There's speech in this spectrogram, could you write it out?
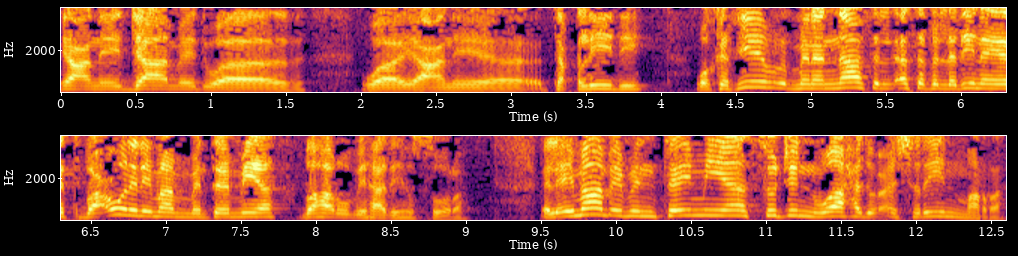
يعني جامد و ويعني آه، تقليدي وكثير من الناس للأسف الذين يتبعون الإمام ابن تيمية ظهروا بهذه الصورة. الإمام ابن تيمية سجن 21 مرة.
